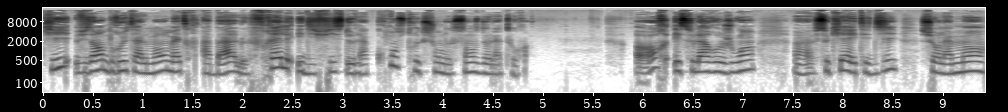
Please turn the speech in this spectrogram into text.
qui vient brutalement mettre à bas le frêle édifice de la construction de sens de la Torah. Or, et cela rejoint euh, ce qui a été dit sur la mort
